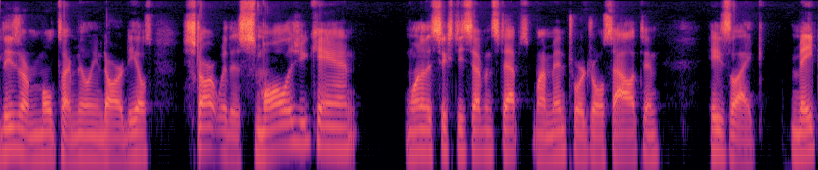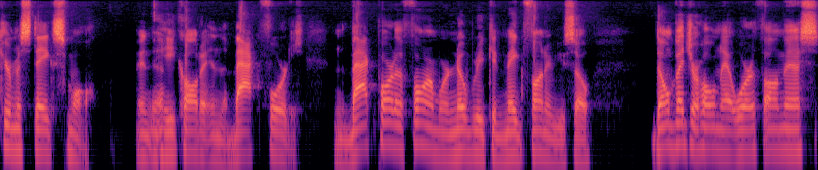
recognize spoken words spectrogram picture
these are multi-million dollar deals. Start with as small as you can. One of the 67 steps, my mentor Joel Salatin, he's like, make your mistakes small, and Yeah. he called it in the back 40, in the back part of the farm where nobody can make fun of you. So, don't bet your whole net worth on this,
